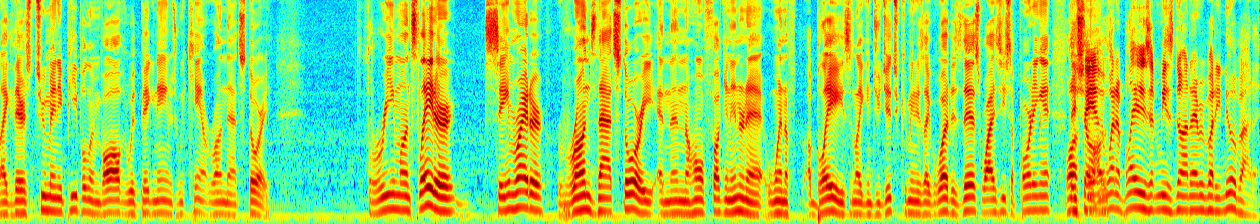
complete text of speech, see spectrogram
Like there's too many people involved with big names. We can't run that story three months later, same writer runs that story, and then the whole fucking internet went ablaze. And like in jujitsu communities, like, what is this? Why is he supporting it? well, They if show they went ablaze, it means not everybody knew about it.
